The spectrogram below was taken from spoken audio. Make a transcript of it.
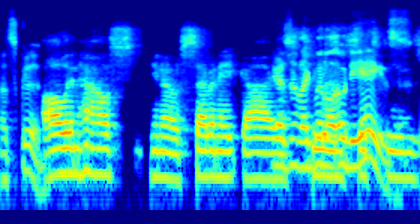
That's good. all in house, you know, seven, eight guys. You guys are like little M60s,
